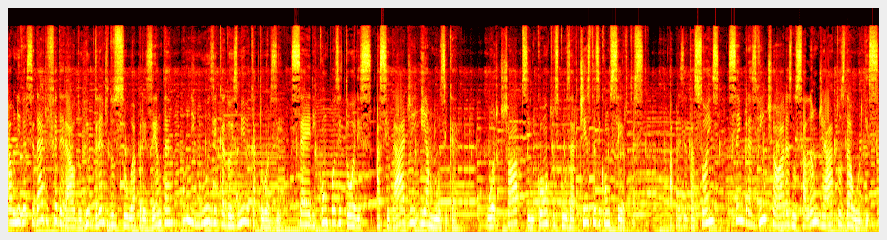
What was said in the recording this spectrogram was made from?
A Universidade Federal do Rio Grande do Sul apresenta Unimúsica 2014, série Compositores, a Cidade e a Música. Workshops, encontros com os artistas e concertos. Apresentações sempre às 20 horas no Salão de Atos da URGS.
